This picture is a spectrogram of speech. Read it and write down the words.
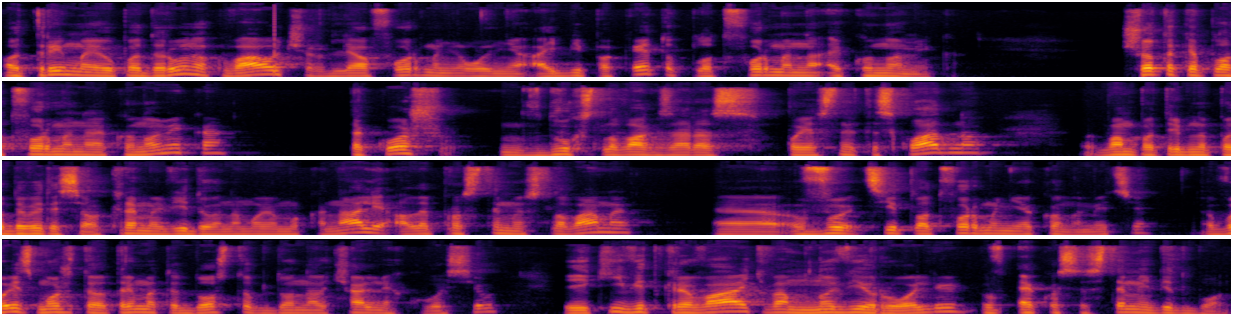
отримає у подарунок ваучер для оформлення IB пакету платформена економіка. Що таке платформена економіка? Також в двох словах зараз пояснити складно. Вам потрібно подивитися окреме відео на моєму каналі, але простими словами, в цій платформеній економіці ви зможете отримати доступ до навчальних курсів, які відкривають вам нові ролі в екосистемі Bitbon.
